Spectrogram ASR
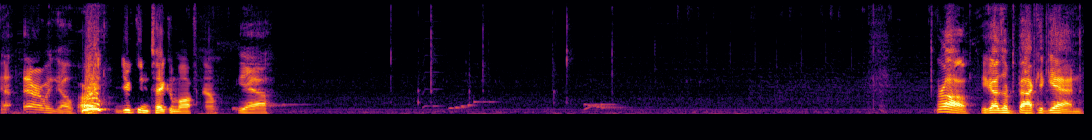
Yeah, there we go. All right, you can take them off now. Yeah. Oh, you guys are back again.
